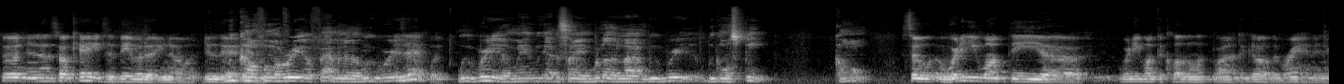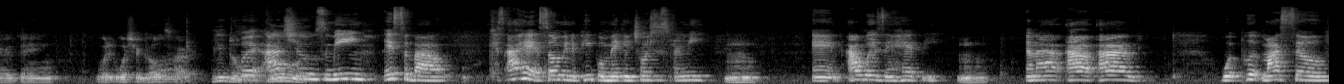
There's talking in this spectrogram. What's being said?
So and it's okay to be able to, you know, do that. We come from a real family, man. We real. Exactly. We real, man. We got the same bloodline. We real. We gonna speak. Come on. So where do you want the uh, where do you want the clothing line to go, the brand and everything? What, what's your goals are? You doing But I choose me. It's about, because I had so many people making choices for me. Mm-hmm. And I wasn't happy. Mm-hmm. and I, I I would put myself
